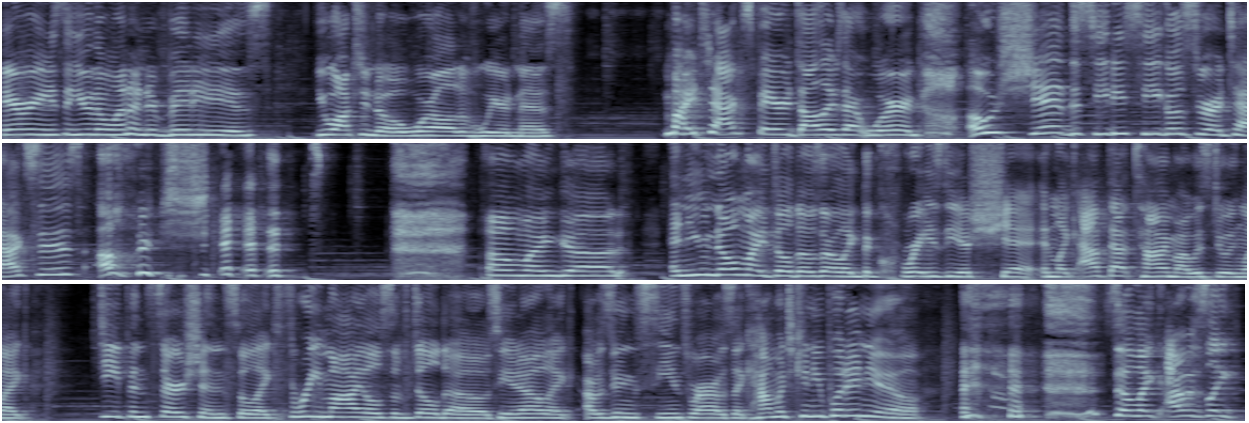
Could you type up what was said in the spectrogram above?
Aries, you the 100 biddies. You walked into a world of weirdness. My taxpayer dollars at work. Oh shit, the CDC goes through our taxes. Oh shit. Oh my god. And you know my dildos are like the craziest shit. And like at that time I was doing like deep insertions, so like three miles of dildos, you know, like I was doing scenes where I was like, how much can you put in you? so like I was like,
